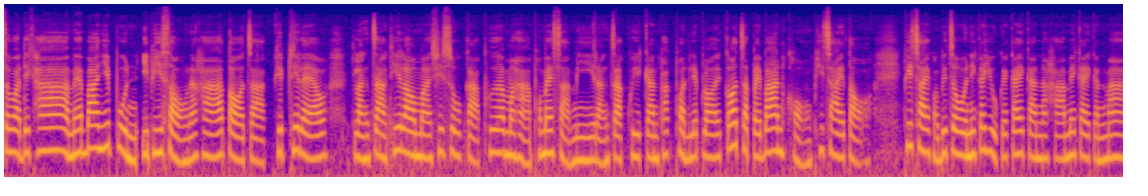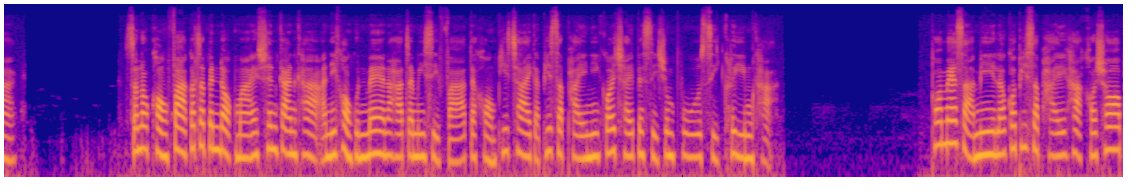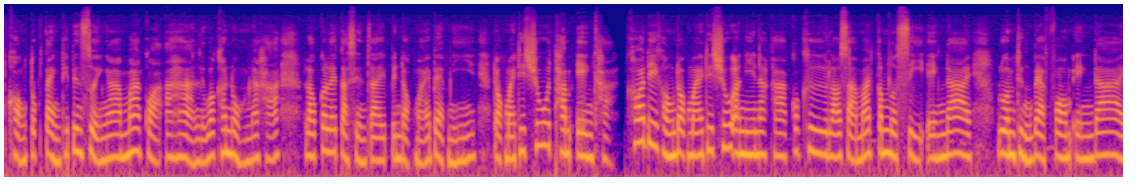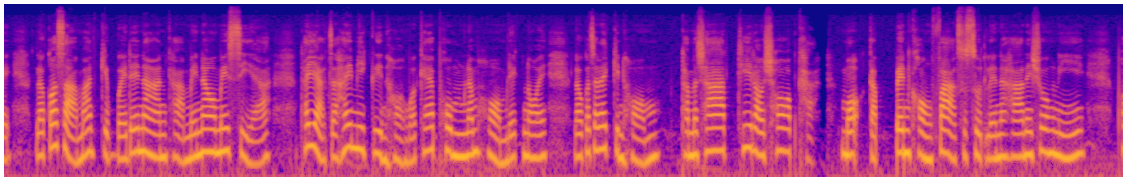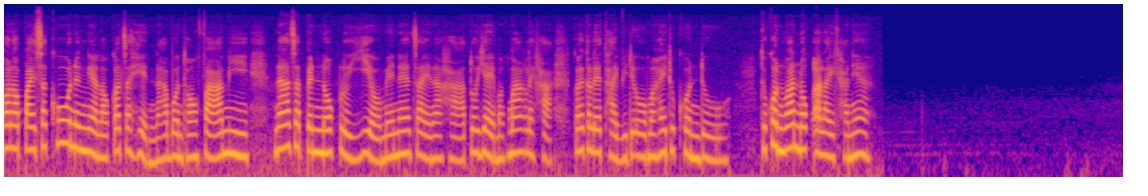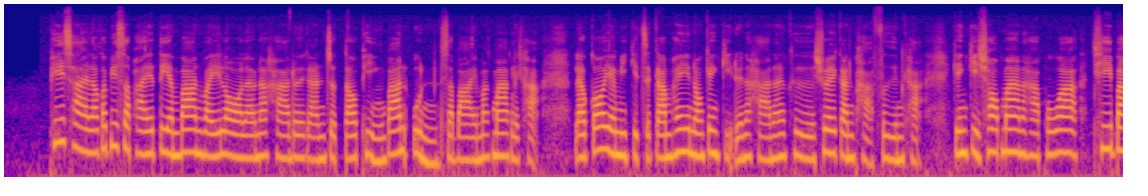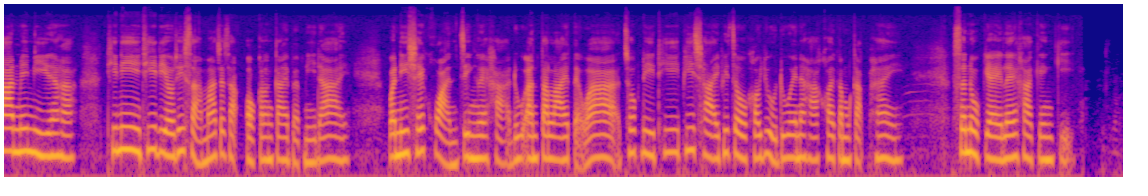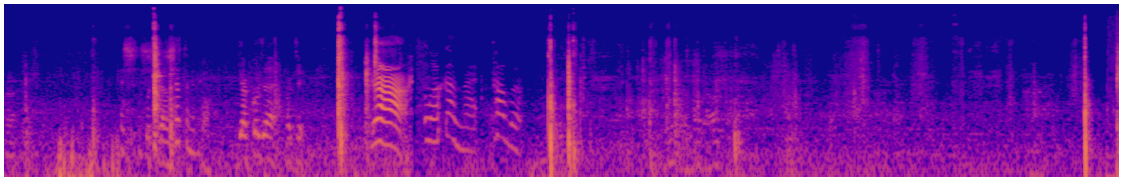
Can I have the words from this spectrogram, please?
สวัสดีค่ะ แม่บ้านญี่ปุ่น EP 2 นะคะ ต่อจากคลิปที่แล้ว หลังจากที่เรามาชิซูกะเพื่อมาหาพ่อแม่สามี หลังจากคุยกันพักผ่อนเรียบร้อยก็จะไปบ้านของพี่ชายต่อ พี่ชายของพี่โจนี่ก็อยู่ใกล้ๆกันนะคะ ไม่ไกลกันมากสำหรับของฝากก็จะเป็นดอกไม้เช่นกันค่ะ อันนี้ของคุณแม่นะคะ จะมีสีฟ้าแต่ของพี่ชายกับพี่สะใภ้นี้ก็ใช้เป็นสีชมพูสีครีมค่ะ พ่อแม่สามีแล้วก็พี่สะพ้ยค่ะ เขาชอบของตกแต่งที่เป็นสวยงามมากกว่าอาหารหรือว่าขนมนะคะ เราก็เลยตัดสินใจเป็นดอกไม้แบบนี้ ดอกไม้ทิชชู่ทำเองค่ะ ข้อดีของดอกไม้ทิชชู่อันนี้นะคะ ก็คือเราสามารถกำหนดสีเองได้ รวมถึงแบบฟอร์มเองได้ แล้วก็สามารถเก็บไว้ได้นานค่ะ ไม่เน่าไม่เสีย ถ้าอยากจะให้มีกลิ่นหอมก็แค่พรมน้ำหอมเล็กน้อย เราก็จะได้กลิ่นหอมธรรมชาติที่เราชอบค่ะ เหมาะกับเป็นของฝากสุดๆเลยนะคะ ในช่วงนี้ พอเราไปสักครู่หนึ่งเนี่ยเราก็จะเห็นนะคะบนท้องฟ้ามีน่าจะเป็นนกหรือเหยี่ยวไม่แน่ใจนะคะ ตัวใหญ่มากๆเลยค่ะ ก็ก็เลยถ่ายวิดีโอมาให้ทุกคนดู ทุกคนว่านกอะไรคะเนี่ย พี่ชายแล้วก็พี่สะพ้ยเตรียมบ้านไว้รอแล้วนะคะ โดยการจุดเตาผิงบ้านอุ่นสบายมากๆเลยค่ะ แล้วก็ยังมีกิจกรรมให้น้องเกงกิด้วยนะคะ นั่นคือช่วยกันผ่าฟืนค่ะ เกงกิชอบมากนะคะ เพราะว่าที่บ้านไม่มีนะคะ ที่นี่ที่เดียวที่สามารถจะจะออกกำลังกายแบบนี้ได้ วันนี้ใช้ขวานจริงเลยค่ะ ดูอันตรายแต่ว่าโชคดีที่พี่ชายพี่โจเขาอยู่ด้วยนะคะ คอยกำกับให้ สนุกใหญ่เลยค่ะเกงกิ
